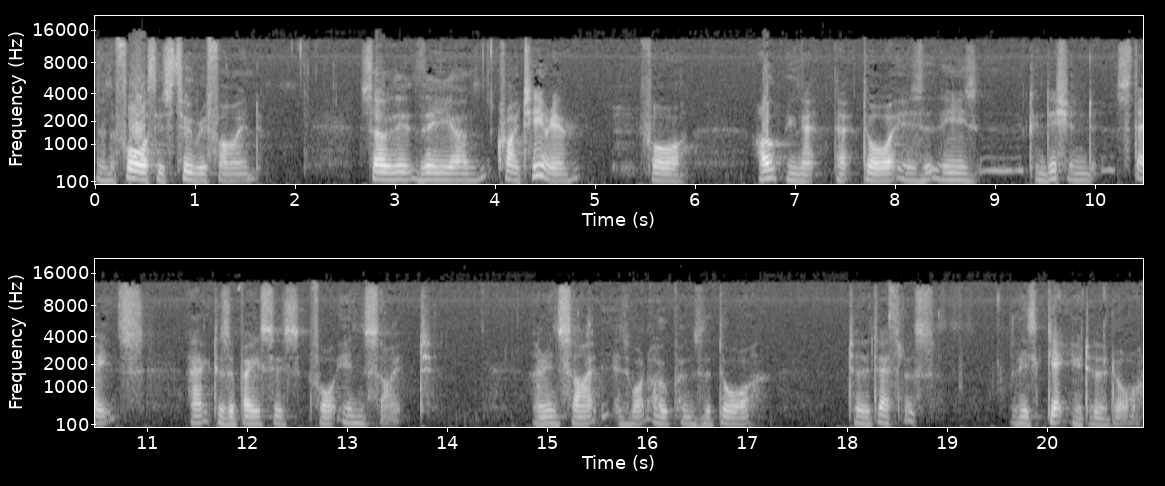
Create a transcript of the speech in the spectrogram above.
And the fourth is too refined. So the, the um, criterion for opening that, that door is that these conditioned states act as a basis for insight. And insight is what opens the door to the deathless. And these get you to the door.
